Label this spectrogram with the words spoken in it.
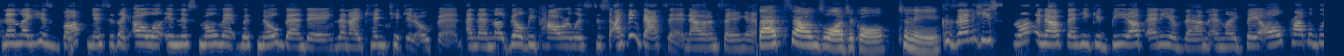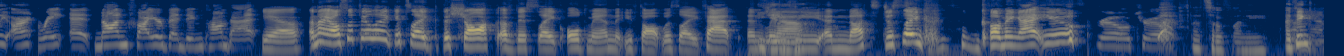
And then like his buffness is like, oh well, in this moment with no bending, then I can kick it open, and then like they'll be powerless to. I think that's it. Now that I'm saying it. That sounds logical to me. Because then he's strong enough that he could beat up any of them, and like they all probably aren't great at non-firebending combat. Yeah. And I also feel like it's like the shock of this like old man that you thought was like fat and Yeah. lazy and nuts just like coming at you. True, true. That's so funny. I Oh, think man.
